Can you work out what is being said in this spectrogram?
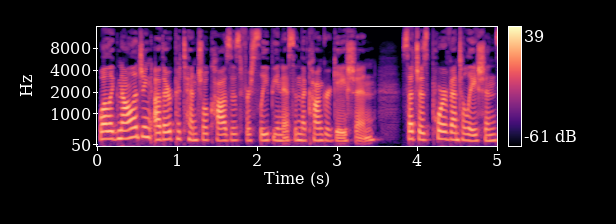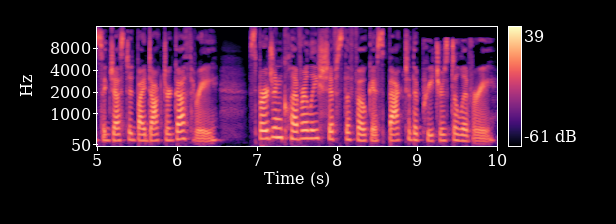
While acknowledging other potential causes for sleepiness in the congregation, such as poor ventilation suggested by Dr. Guthrie, Spurgeon cleverly shifts the focus back to the preacher's delivery.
